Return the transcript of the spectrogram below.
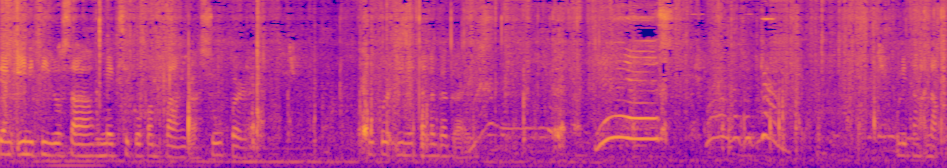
Kasi ang init dito sa Mexico, Pampanga. Super. Super init talaga, guys. Yes! Kulit ng anak ko.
